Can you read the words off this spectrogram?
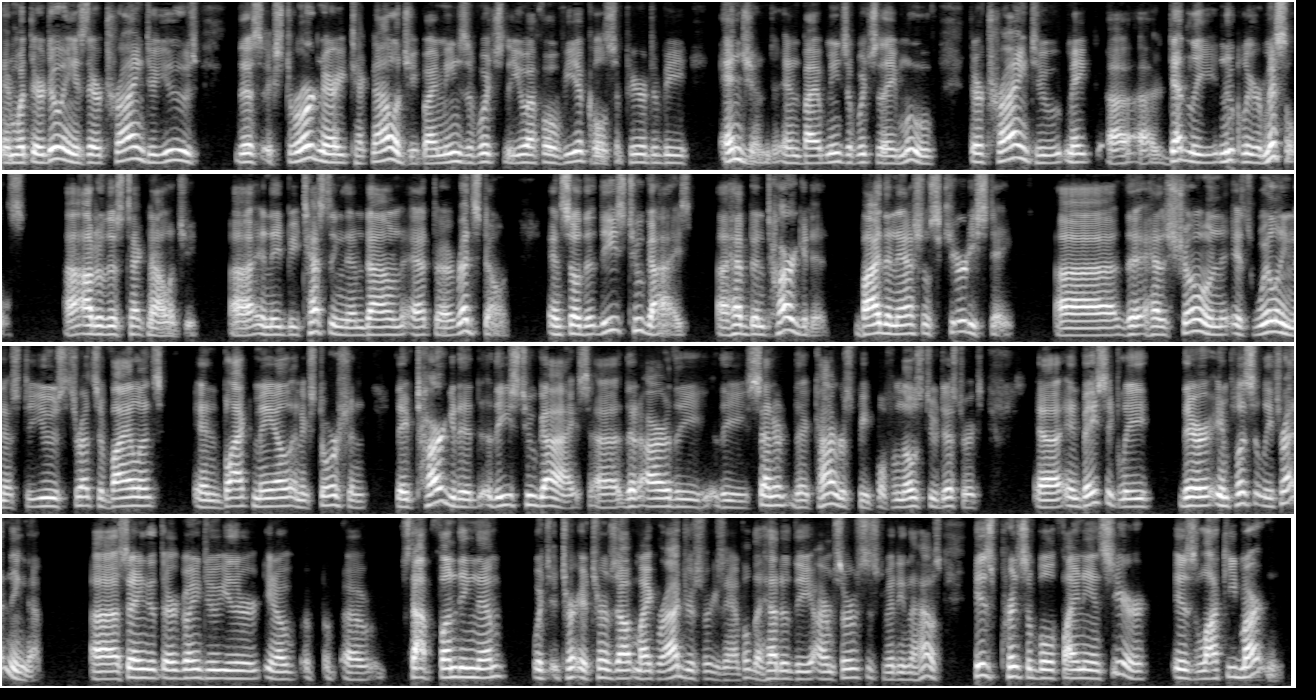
And what they're doing is they're trying to use this extraordinary technology by means of which the UFO vehicles appear to be engined and by means of which they move. They're trying to make uh, uh, deadly nuclear missiles uh, out of this technology. Uh, and they'd be testing them down at uh, Redstone. And so that these two guys uh, have been targeted by the national security state that has shown its willingness to use threats of violence and blackmail and extortion they've targeted these two guys uh, that are the the senate the congress people from those two districts uh, and basically they're implicitly threatening them uh, saying that they're going to either you know uh, uh, stop funding them which it, it, turns out mike rogers for example the head of the armed services committee in the house his principal financier is lockheed martin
